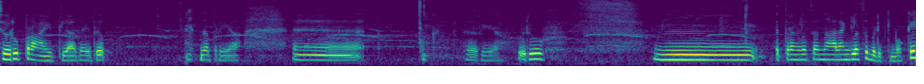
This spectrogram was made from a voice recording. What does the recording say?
ചെറുപ്രായത്തിൽ അതായത് എന്താ പറയുക എന്താ പറയുക ഒരു എത്രാം ക്ലാസ്? നാലാം ക്ലാസ് പഠിക്കുമ്പോൾ ഓക്കെ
